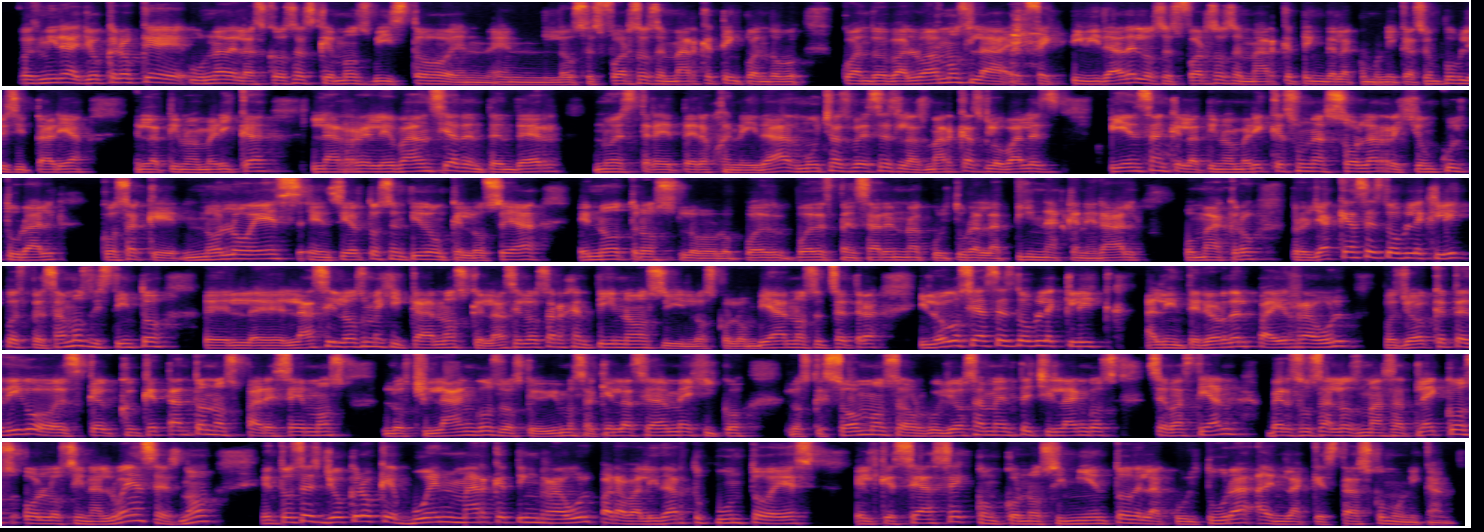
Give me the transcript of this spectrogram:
Pues mira, yo creo que una de las cosas que hemos visto en, los esfuerzos de marketing, cuando, cuando evaluamos la efectividad de los esfuerzos de marketing de la comunicación publicitaria en Latinoamérica, la relevancia de entender nuestra heterogeneidad. Muchas veces las marcas globales piensan que Latinoamérica es una sola región cultural cosa que no lo es en cierto sentido, aunque lo sea en otros, lo, puedes, pensar en una cultura latina general macro, pero ya que haces doble clic, pues pensamos distinto el, las y los mexicanos que las y los argentinos y los colombianos, etcétera. Y luego si haces doble clic al interior del país, Raúl, pues yo qué te digo, es que qué tanto nos parecemos los chilangos, los que vivimos aquí en la Ciudad de México, los que somos orgullosamente chilangos, Sebastián, versus a los mazatlecos o los sinaloenses, ¿no? Entonces yo creo que buen marketing, Raúl, para validar tu punto es el que se hace con conocimiento de la cultura en la que estás comunicando.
